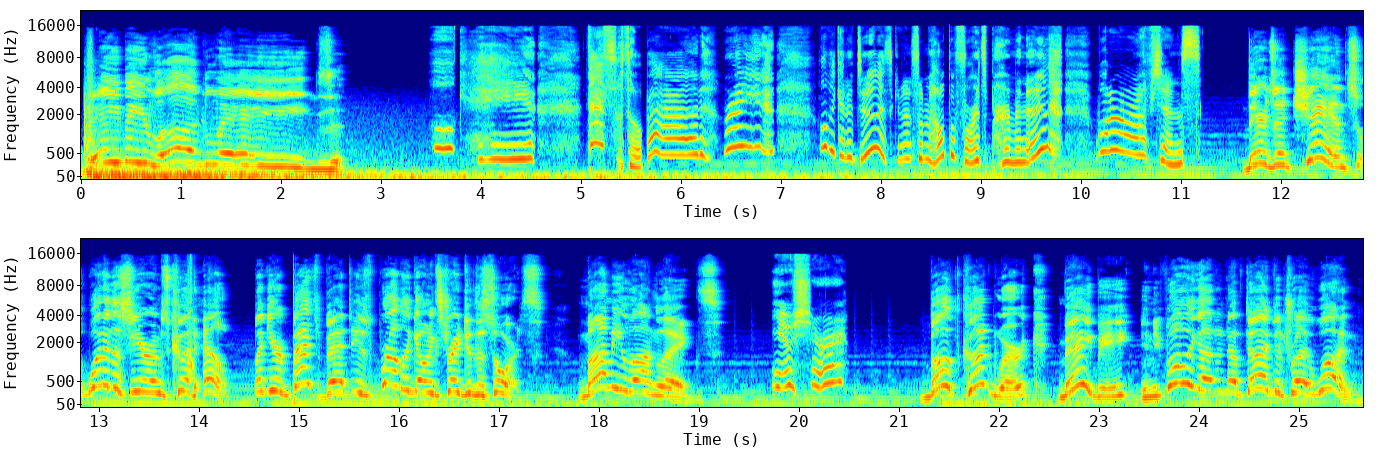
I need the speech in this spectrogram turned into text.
Baby Long Legs! Okay. That's not so bad, right? All we gotta do is get him some help before it's permanent. What are our options? There's a chance one of the serums could help, but your best bet is probably going straight to the source Mommy Longlegs. You sure? Both could work, maybe, and you've only got enough time to try one.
